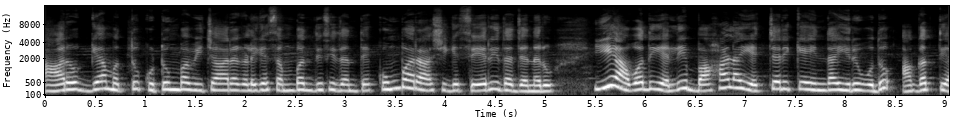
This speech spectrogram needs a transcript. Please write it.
ಆರೋಗ್ಯ ಮತ್ತು ಕುಟುಂಬ ವಿಚಾರಗಳಿಗೆ ಸಂಬಂಧಿಸಿದಂತೆ ಕುಂಭ ರಾಶಿಗೆ ಸೇರಿದ ಜನರು ಈ ಅವಧಿಯಲ್ಲಿ ಬಹಳ ಎಚ್ಚರಿಕೆಯಿಂದ ಇರುವುದು ಅಗತ್ಯ.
